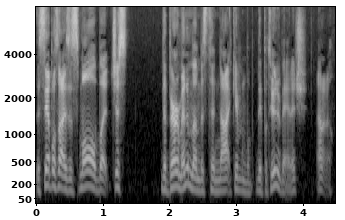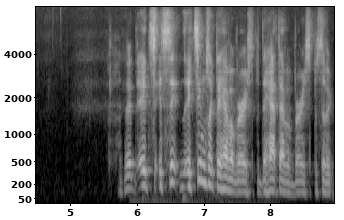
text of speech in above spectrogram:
the sample size is small, but just the bare minimum is to not give him the platoon advantage. I don't know. It's it's it seems like they have a very they have to have a very specific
